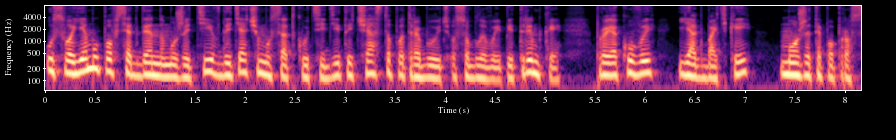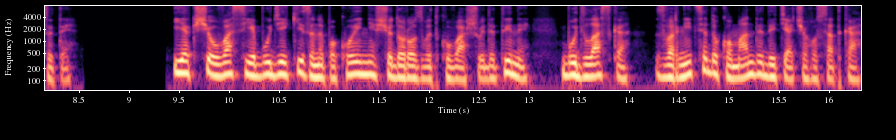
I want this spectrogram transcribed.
У своєму повсякденному житті в дитячому садку ці діти часто потребують особливої підтримки, про яку ви, як батьки, можете попросити. І якщо у вас є будь-які занепокоєння щодо розвитку вашої дитини, будь ласка, зверніться до команди дитячого садка.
